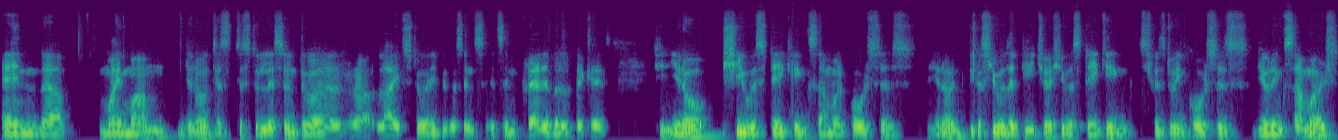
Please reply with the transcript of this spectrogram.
And uh, my mom, you know, just just to listen to her uh, life story because it's it's incredible because she, you know she was taking summer courses, you know, because she was a teacher. She was taking she was doing courses during summers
